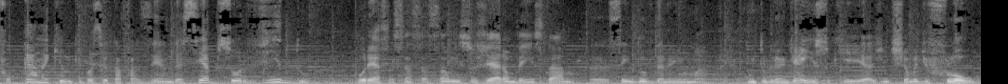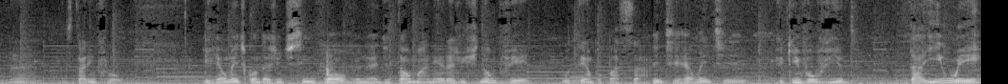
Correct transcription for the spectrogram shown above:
focar naquilo que você está fazendo, é ser absorvido por essa sensação. Isso gera um bem-estar, eh, sem dúvida nenhuma, muito grande. É isso que a gente chama de flow, né? Estar em flow. E realmente, quando a gente se envolve né, de tal maneira, a gente não vê o é. tempo passar. A gente realmente fica envolvido. Daí o E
